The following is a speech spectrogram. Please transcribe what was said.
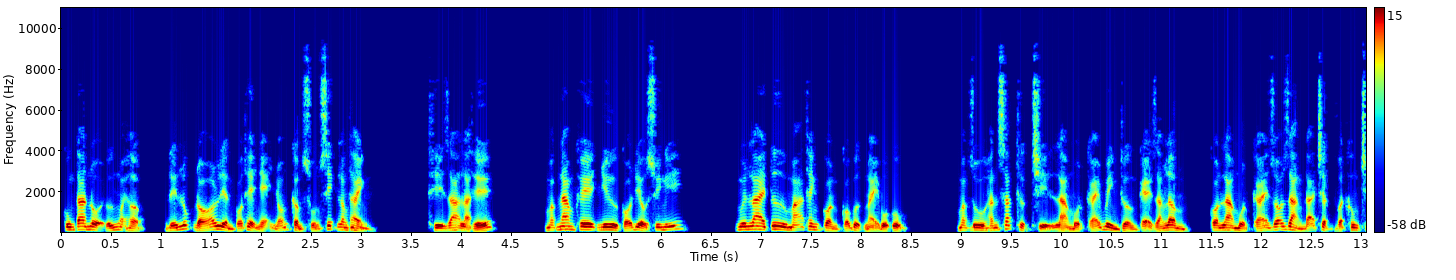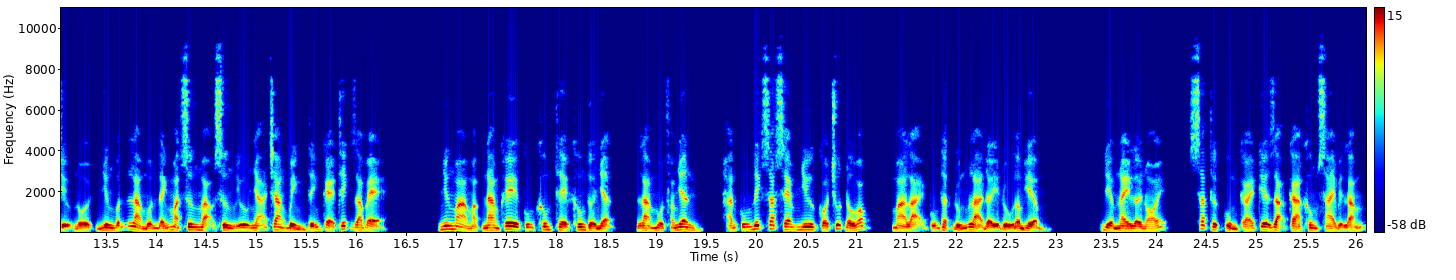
Cùng ta nội ứng ngoại hợp, đến lúc đó liền có thể nhẹ nhõm cầm xuống xích long thành. Thì ra là thế. Mặc nam khê như có điều suy nghĩ. Nguyên lai tư mã thanh còn có bực này bố cục. Mặc dù hắn xác thực chỉ là một cái bình thường kẻ giáng lâm, còn là một cái rõ ràng đã chật vật không chịu nổi, nhưng vẫn là muốn đánh mặt xương mạo xương ưu nhã trang bình tĩnh kẻ thích ra vẻ. Nhưng mà mặc nam khê cũng không thể không thừa nhận, là một phạm nhân, hắn cũng đích xác xem như có chút đầu óc, mà lại cũng thật đúng là đầy đủ lâm hiểm. Điểm này lời nói xác thực cùng cái kia dạ ca không sai biệt lắm.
